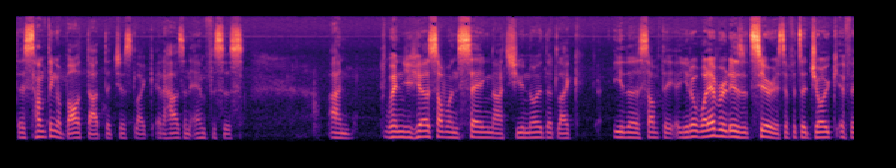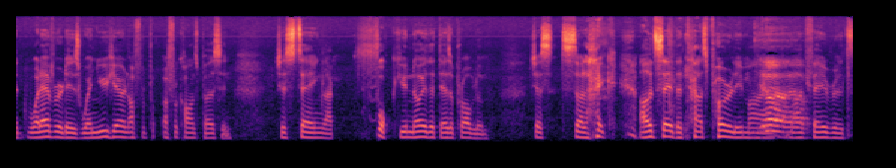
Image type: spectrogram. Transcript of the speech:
there's something about that that just like it has an emphasis, and when you hear someone saying that, you know that like either something, you know, whatever it is, it's serious. If it's a joke, if it whatever it is, when you hear an Afri- Afrikaans person just saying like "fuck," you know that there's a problem. Just so like I would say that that's probably my Yeah, my yeah. favorite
